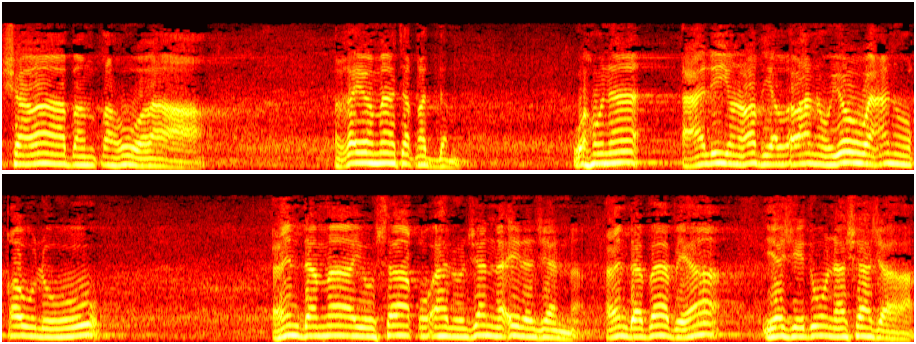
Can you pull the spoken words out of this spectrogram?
شرابا طهورا. غير ما تقدم. وهنا علي رضي الله عنه يروى عنه قوله عندما يساق أهل الجنة إلى الجنة عند بابها يجدون شجرة.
